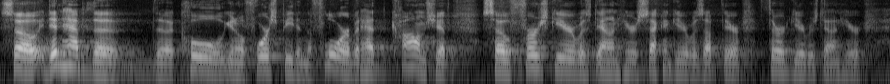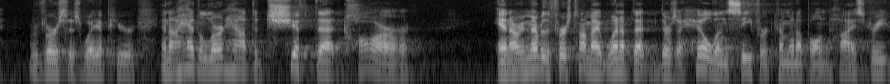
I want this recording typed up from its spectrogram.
So it didn't have the, the cool, you know, four speed in the floor, but had column shift. So first gear was down here, second gear was up there, third gear was down here, reverse is way up here. And I had to learn how to shift that car. And I remember the first time I went up that, there's a hill in Seaford coming up on High Street.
